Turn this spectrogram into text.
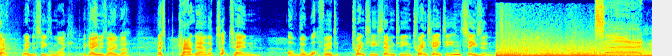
So, we end the season, Mike. The game is over. Let's count down the top 10 of the Watford 2017 2018 season. 10.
